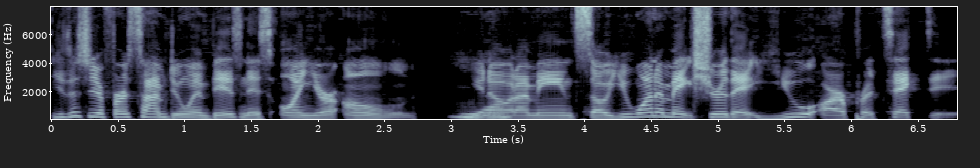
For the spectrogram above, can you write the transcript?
this is your first time doing business on your own you know what i mean? So you want to make sure that you are protected.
